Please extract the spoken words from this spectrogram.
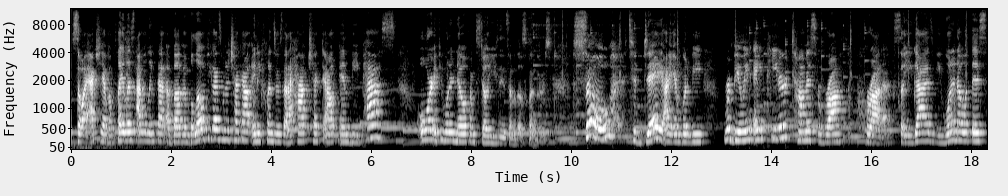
So I actually have a playlist. I will link that above and below if you guys want to check out any cleansers that I have checked out in the past or if you want to know if I'm still using some of those cleansers. So today I am going to be reviewing a Peter Thomas Roth product. So you guys, if you want to know what this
